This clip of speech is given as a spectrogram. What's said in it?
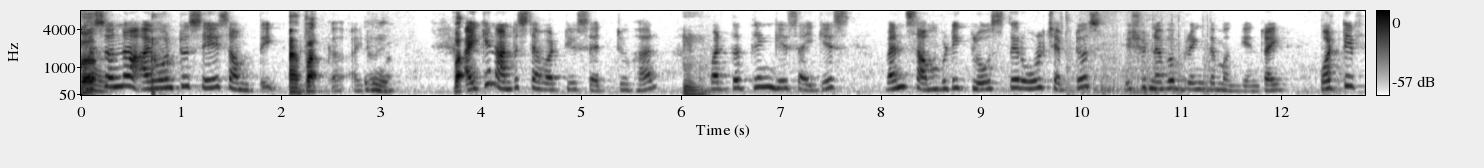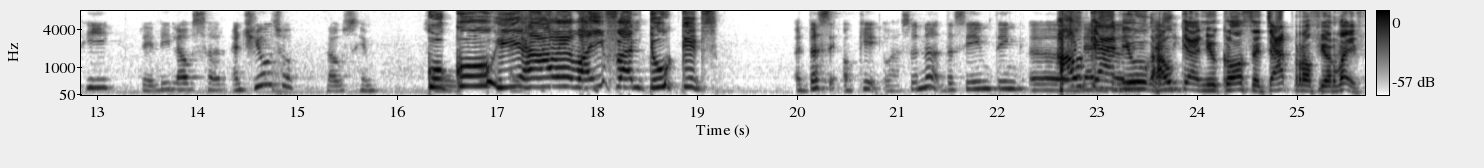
To say something I want to say something. അപ്പൊ Like, uh, I don't know. But- I can understand what you said to her, Hmm. but the thing is, I guess when somebody close their old chapters, you should never bring them again, right? What if he really loves her and she also loves him? So, Cuckoo, he have a wife and two kids. Uh, the sa- okay, uh, so na the same thing. Uh, How uh, can you how can you close a chapter of your wife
